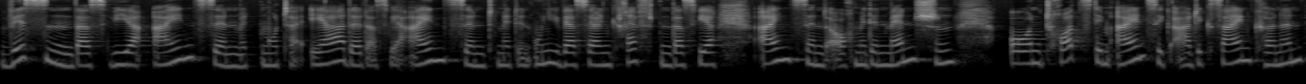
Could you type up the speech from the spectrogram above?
Wissen, dass wir eins sind mit Mutter Erde, dass wir eins sind mit den universellen Kräften, dass wir eins sind auch mit den Menschen und trotzdem einzigartig sein können,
